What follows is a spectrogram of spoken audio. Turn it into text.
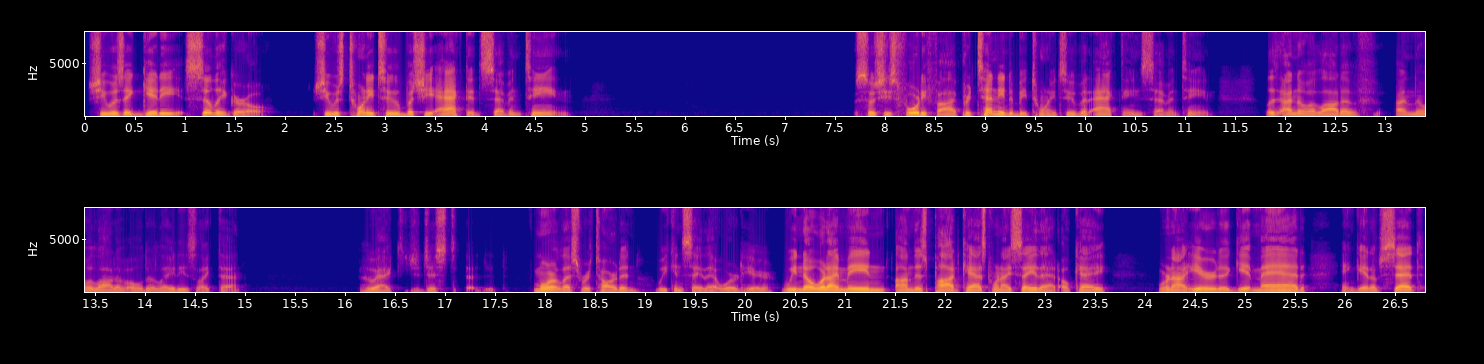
She was a giddy, silly girl. She was 22, but she acted 17 so she's 45 pretending to be 22 but acting 17 listen i know a lot of i know a lot of older ladies like that who act just uh, more or less retarded. We can say that word here. We know what i mean on this podcast when i say that okay? We're not here to get mad and get upset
